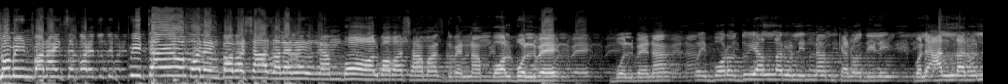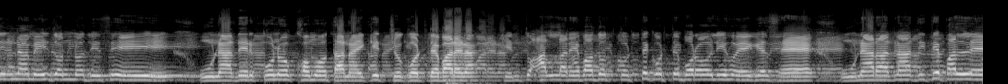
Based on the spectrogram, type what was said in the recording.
জমিন বানাইছে করে যদি পিটায়ও বলেন, বাবা শাহজালালের নাম বল, বাবা শাহ মাকদুমের নাম বল, বলবে। বলবে না। ওই বড় দুই আল্লাহর অলির নাম কেন দিলি? বলে, আল্লাহর অলির নাম এই জন্য দিছে, উনাদের কোনো ক্ষমতা নাই, কিচ্ছু করতে পারে না। কিন্তু আল্লাহর ইবাদত করতে করতে বড় অলি হয়ে গেছে। উনারা না দিতে পারলে,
